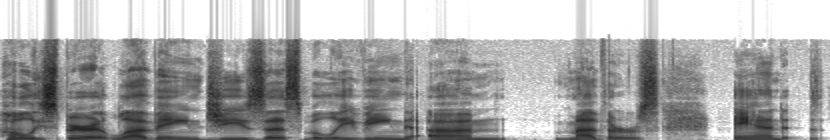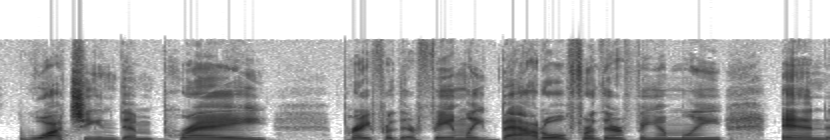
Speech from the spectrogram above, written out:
Holy Spirit loving, Jesus believing um, mothers, and watching them pray, pray for their family, battle for their family, and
